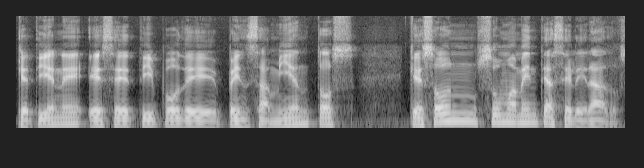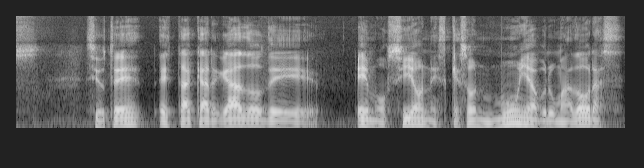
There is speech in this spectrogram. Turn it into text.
que tiene ese tipo de pensamientos que son sumamente acelerados. Si usted está cargado de emociones que son muy abrumadoras,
